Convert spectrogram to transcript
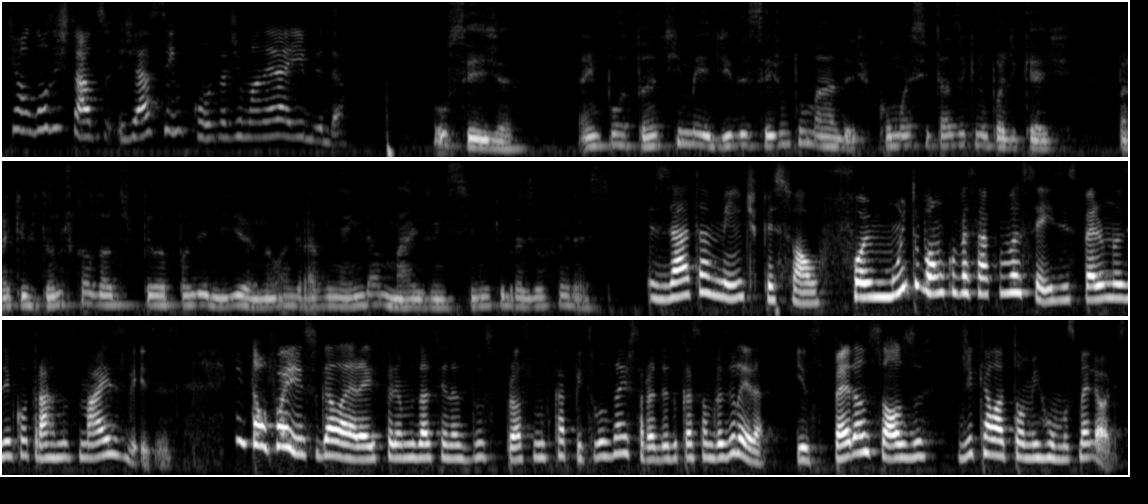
que em alguns estados já se encontra de maneira híbrida. Ou seja, é importante que medidas sejam tomadas, como as citadas aqui no podcast, para que os danos causados pela pandemia não agravem ainda mais o ensino que o Brasil oferece. Exatamente, pessoal. Foi muito bom conversar com vocês. Espero nos encontrarmos mais vezes. Então foi isso, galera. Esperamos as cenas dos próximos capítulos na história da educação brasileira. Esperançosos de que ela tome rumos melhores.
